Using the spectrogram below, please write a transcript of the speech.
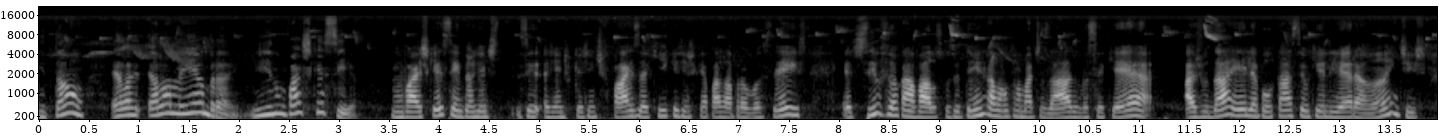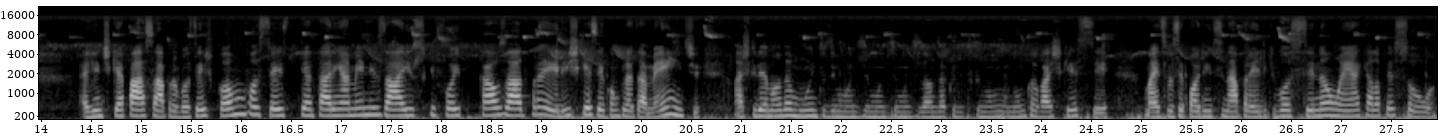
Então, ela ela lembra e não vai esquecer. Não vai esquecer. Então a gente, a gente, o que a gente faz aqui, que a gente quer passar para vocês, é se o seu cavalo, se você tem um cavalo traumatizado, você quer ajudar ele a voltar a ser o que ele era antes, a gente quer passar para vocês como vocês tentarem amenizar isso que foi causado para ele. Esquecer completamente, acho que demanda muitos e muitos e muitos e muitos anos, acredito que nu- nunca vai esquecer. Mas você pode ensinar para ele que você não é aquela pessoa.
